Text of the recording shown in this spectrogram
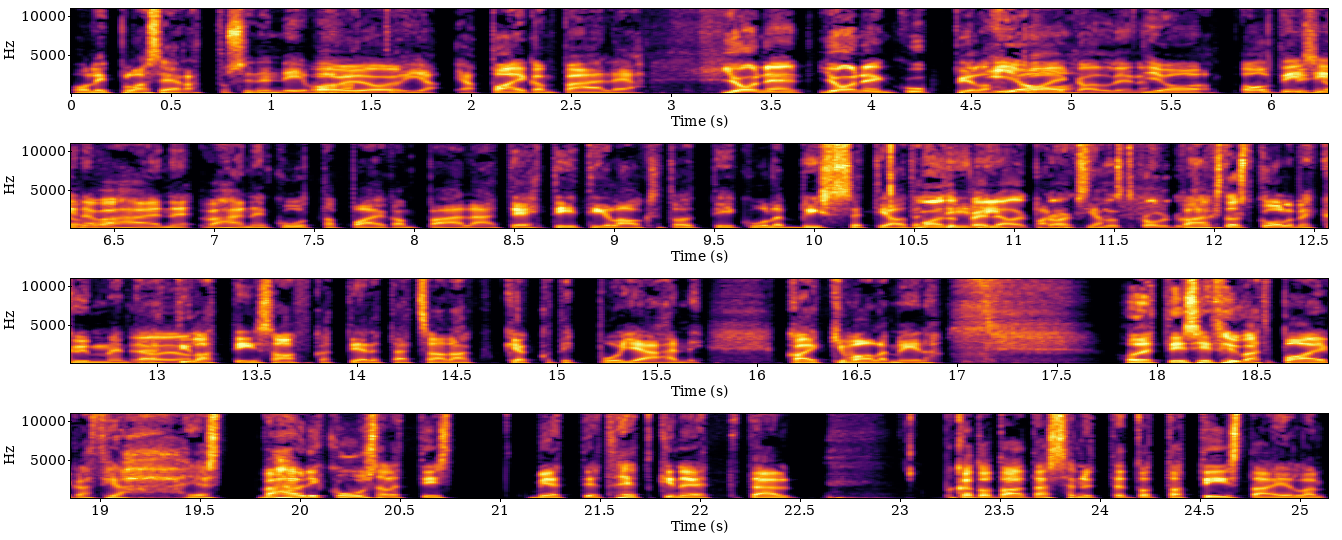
Oli plaseerattu sinne niin Oi, varattu oi. ja, ja paikan päälle. Ja Jonen, Jonen kuppila, joo, paikallinen. Joo, oltiin Mikä siinä vaan. vähän ennen, vähän ennen kuutta paikan päällä ja tehtiin tilaukset, otettiin kuule bisset ja otettiin limpparit ja 18.30. 18.30 Joo, ja joo. tilattiin safkat, tiedetään, että saadaan kun kiekko tippuu jäähän, niin kaikki valmiina. Otettiin siitä hyvät paikat ja, ja vähän yli kuusi alettiin miettiä, että hetkinen, että täällä me katsotaan tässä nyt tota, tiistai-illan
